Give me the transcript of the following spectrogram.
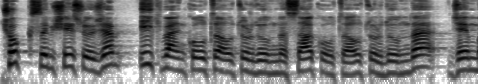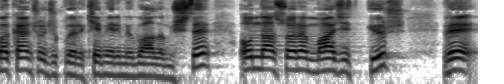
Çok kısa bir şey söyleyeceğim. İlk ben koltuğa oturduğumda, sağ koltuğa oturduğumda Cem Bakan çocukları kemerimi bağlamıştı. Ondan sonra Macit Gür ve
